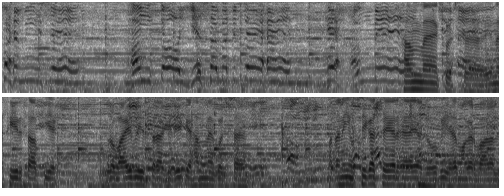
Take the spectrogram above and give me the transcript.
فہمی سے ہم تو یہ سمجھتے ہیں کہ ہم میں ہم میں کچھ ہے۔ یہ نصیر صاحب کی ایک ربائی بھی اس طرح کی تھی کہ ہم میں کچھ ہے۔ پتہ نہیں اسی کا شعر ہے یا جو بھی ہے مگر بہرحال۔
